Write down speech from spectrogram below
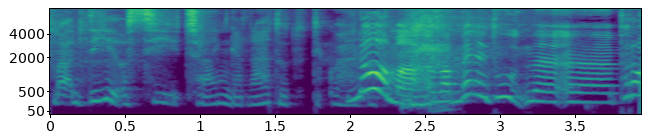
Ma Dio, sì, ci ha ingannato tutti quanti. No, ma va bene tu, eh, però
